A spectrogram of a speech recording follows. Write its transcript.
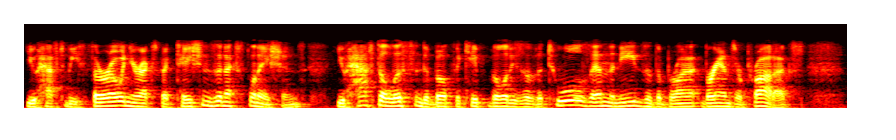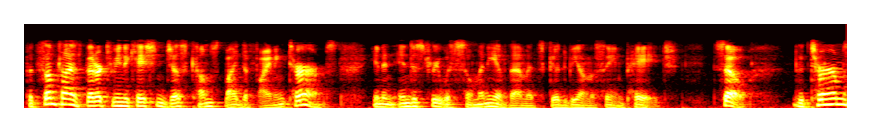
You have to be thorough in your expectations and explanations. You have to listen to both the capabilities of the tools and the needs of the brands or products. But sometimes better communication just comes by defining terms. In an industry with so many of them, it's good to be on the same page. So, the terms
